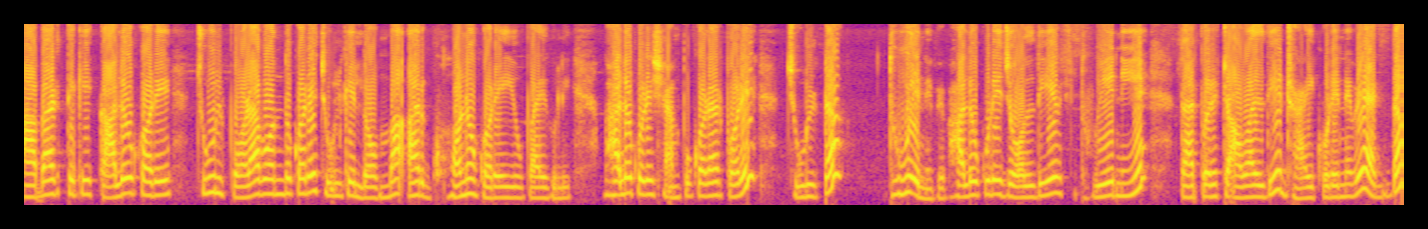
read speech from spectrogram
আবার থেকে কালো করে, চুল পড়া বন্ধ করে, চুলকে লম্বা আর ঘন করে এই উপায়গুলি। ভালো করে শ্যাম্পু করার পরে চুলটা ধুয়ে নেবে। ভালো করে জল দিয়ে ধুয়ে নিয়ে তারপরে টাওয়াল দিয়ে ড্রাই করে নেবে একদম।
